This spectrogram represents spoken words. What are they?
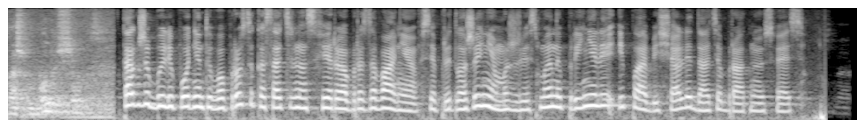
нашем будущем. Также были подняты вопросы касательно сферы образования. Все предложения мажилисмены приняли и пообещали дать обратную связь.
